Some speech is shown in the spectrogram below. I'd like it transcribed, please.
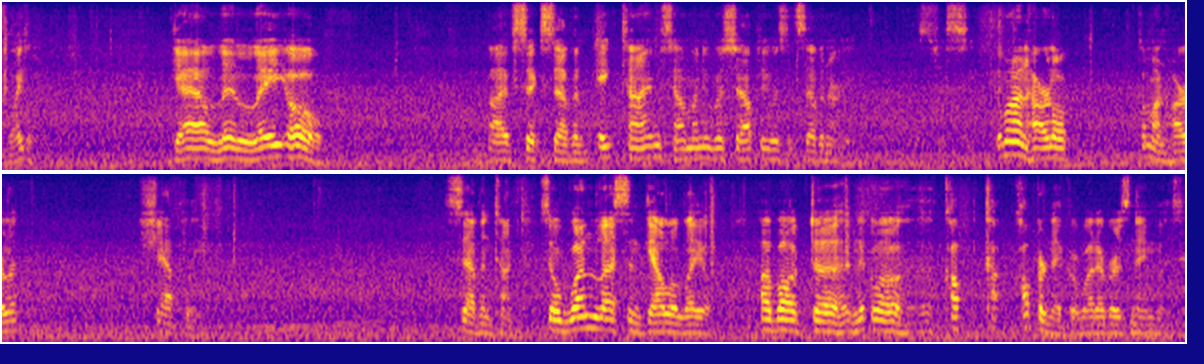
vital. Galileo. Five, six, seven, eight times. How many was Shapley? Was it seven or eight? Let's just see. Come on, Harlow. Come on, Harlot. Shapley. Seven times. So one less than Galileo. How about uh, Nikola Kop- Kop- Copernic or whatever his name was,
